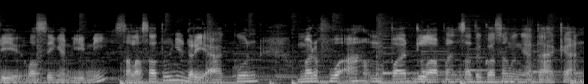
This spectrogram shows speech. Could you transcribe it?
di postingan ini, salah satunya dari akun Marfuah4810 mengatakan,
